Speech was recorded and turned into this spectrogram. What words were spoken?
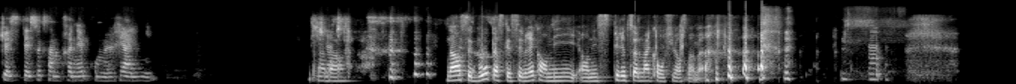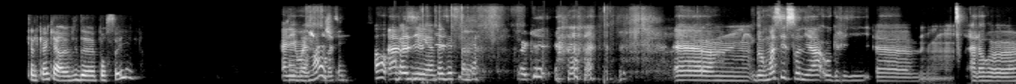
que c'était ça que ça me prenait pour me réaligner. J'adore. non, c'est beau parce que c'est vrai qu'on est, on est spirituellement confus en ce moment. Quelqu'un qui a envie de poursuivre? Allez, ouais, moi, je... Oh, ah, vas-y, vas-y, Sonia. OK. Euh, donc moi, c'est Sonia Augry. Euh, alors, euh,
